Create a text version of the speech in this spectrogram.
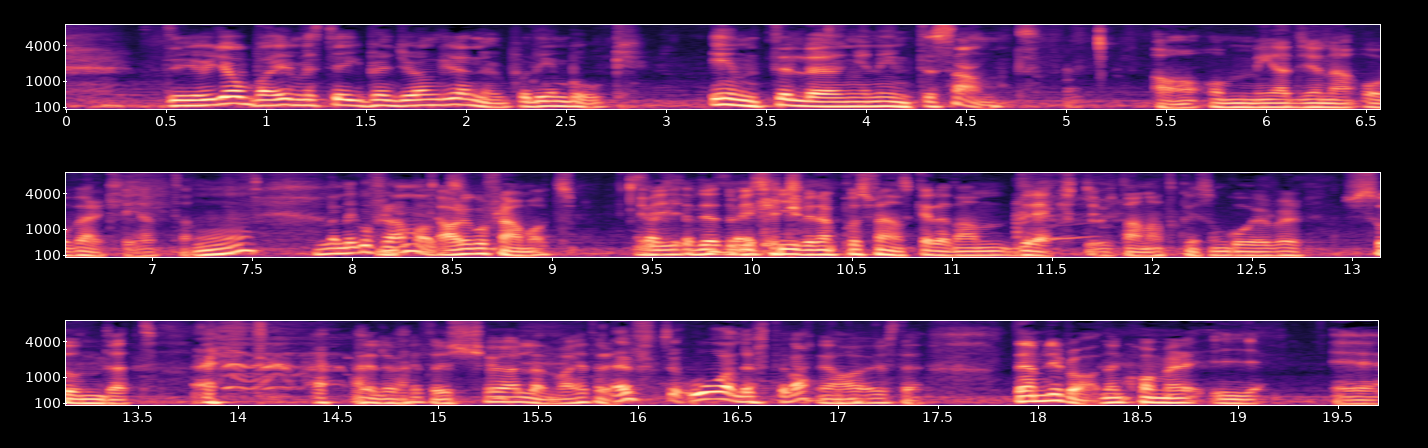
du jobbar ju med Stig-Björn Ljunggren nu på din bok. Inte lögn, inte sant. Ja, om medierna och verkligheten. Mm. Men det går framåt. Ja, det går framåt. Vi, det, vi skriver den på svenska redan direkt utan att liksom gå över sundet. Eller vad heter det? Kölen? Vad heter det? Efter ån efter vatten. Ja, just det. Den blir bra. Den kommer i eh,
